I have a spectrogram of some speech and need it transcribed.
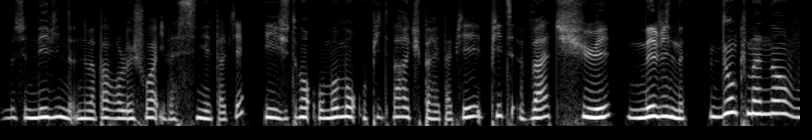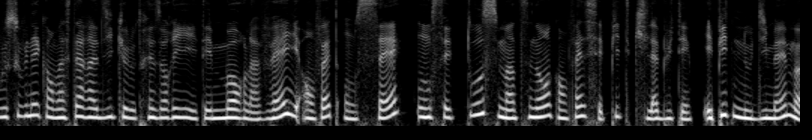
Monsieur Nevin ne va pas avoir le choix, il va signer le papier. Et justement, au moment où Pete va récupérer le papier, Pete va tuer Nevin. Donc maintenant, vous vous souvenez quand Master a dit que le trésorier était mort la veille, en fait, on sait, on sait tous maintenant qu'en fait c'est Pete qui l'a buté. Et Pete nous dit même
